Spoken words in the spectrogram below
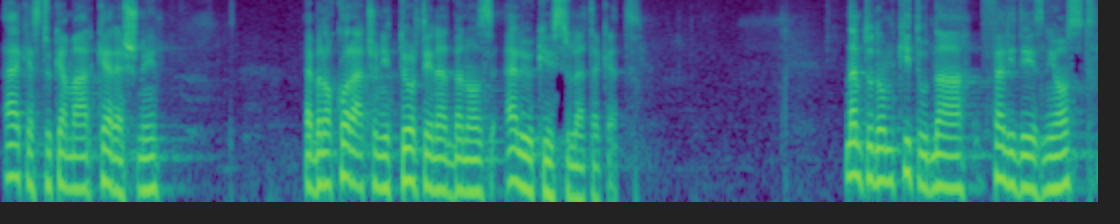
elkezdtük-e már keresni ebben a karácsonyi történetben az előkészületeket. Nem tudom, ki tudná felidézni azt,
